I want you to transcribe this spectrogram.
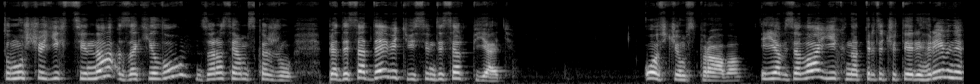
Тому що їх ціна за кіло, зараз я вам скажу, 59,85. Ось в чому справа. І я взяла їх на 34 гривні.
